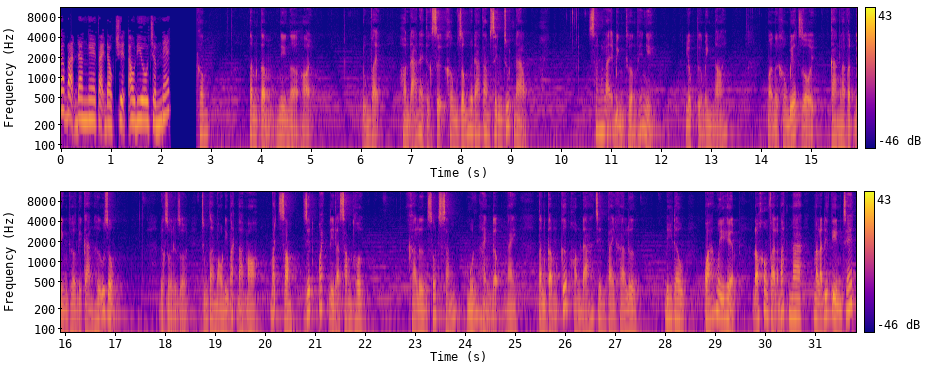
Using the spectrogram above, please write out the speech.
Các bạn đang nghe tại đọc audio net Không. Tân Cẩm nghi ngờ hỏi. Đúng vậy, hòn đá này thực sự không giống với đá tam sinh chút nào. Sao nó lại bình thường thế nhỉ? Lục Tử Minh nói. Mọi người không biết rồi, càng là vật bình thường thì càng hữu dụng. Được rồi, được rồi, chúng ta mau đi bắt bà Mo, bắt xong giết quách đi là xong thôi. Kha Lương sốt sắng muốn hành động ngay. Tần Cẩm cướp hòn đá trên tay Kha Lương. Đi đâu? Quá nguy hiểm, đó không phải là bắt ma mà là đi tìm chết.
